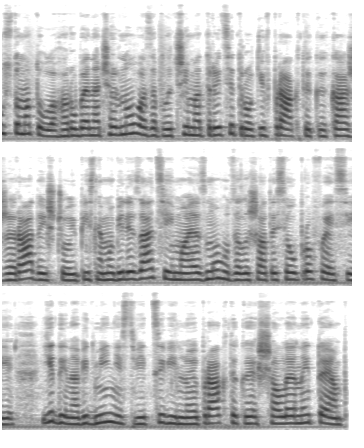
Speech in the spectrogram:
У стоматолога Рубена Чернова за плечима 30 років практики. Каже, радий, що і після мобілізації має змогу залишатися у професії. Єдина відмінність від цивільної практики шалений темп.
